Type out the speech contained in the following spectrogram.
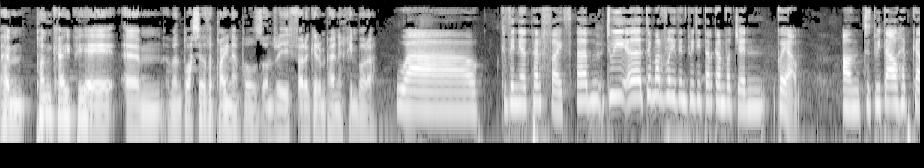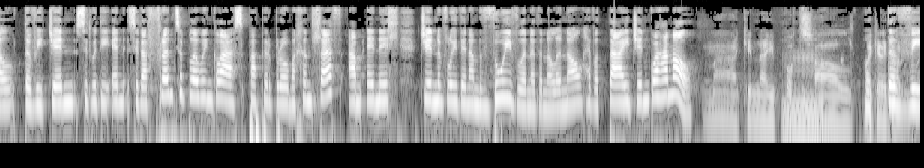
Um, punk IPA, um, mae'n blasu fath o pineapples, ond rhi ffar o gyr yn pen i chi'n bora. Waw, cyfuniad perffaith. Um, dwi, uh, dyma'r flwyddyn dwi wedi darganfod gin go iawn. Ond dwi dal heb cael dyfu gin sydd, wedi en, sydd ar ffrant y blywyn glass papur bro machynlleth am ennill gin y flwyddyn am ddwy flynedd yn olynol hefo dau gin gwahanol. Mae gen i potal... Mm. O dyfu.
